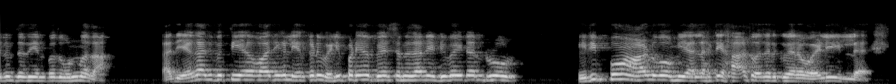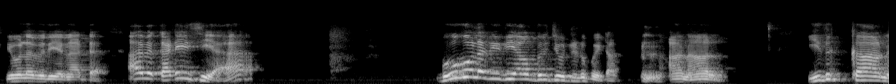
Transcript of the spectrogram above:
இருந்தது என்பது உண்மைதான். அது ஏகாதிபத்தியவாதிகள் ஏற்கனவே வெளிப்படையா பேசுனதானே டிவைட் அண்ட் ரூல் பிரிப்போம் ஆளுவோம் இல்லாட்டி ஆளுவதற்கு வேற வழி இல்லை இவ்வளவு பெரிய நாட்டை. ஆகவே கடைசியா பூகோள ரீதியாகவும் பிரிச்சு விட்டுட்டு போயிட்டாங்க. ஆனால் இதுக்கான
